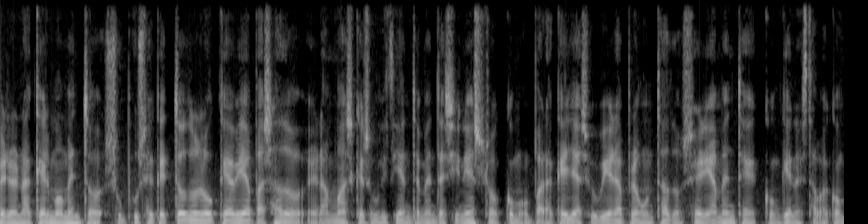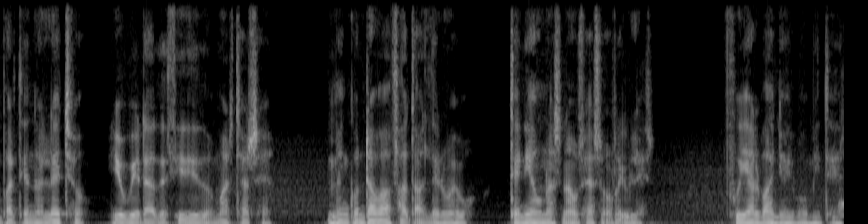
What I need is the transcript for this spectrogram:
Pero en aquel momento supuse que todo lo que había pasado era más que suficientemente siniestro como para que ella se hubiera preguntado seriamente con quién estaba compartiendo el lecho y hubiera decidido marcharse. Me encontraba fatal de nuevo. Tenía unas náuseas horribles. Fui al baño y vomité.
